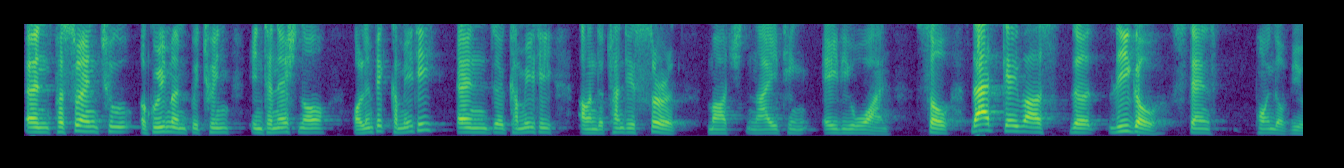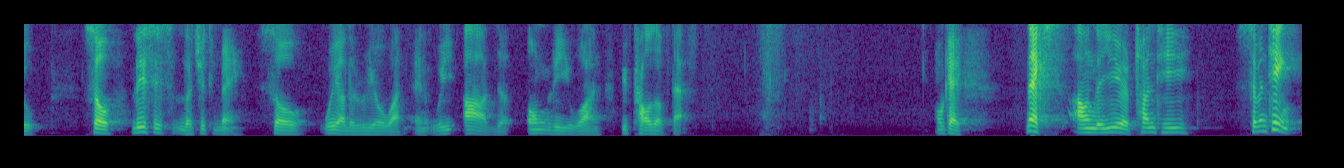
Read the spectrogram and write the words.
And pursuant to agreement between International Olympic Committee and the committee on the 23rd March 1981. So that gave us the legal stance point of view. So this is legitimate. So we are the real one, and we are the only one. Be proud of that. Okay, next, on the year 2017,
